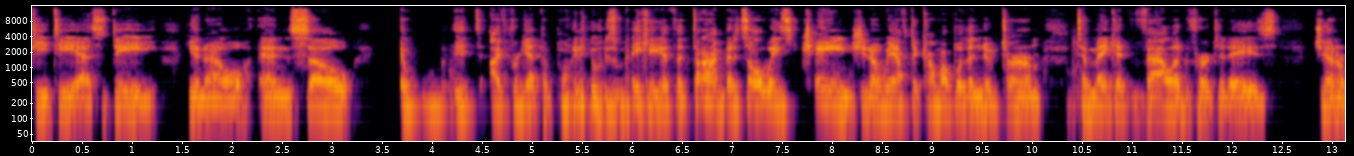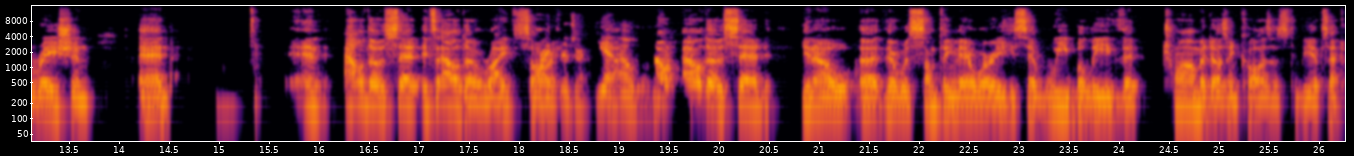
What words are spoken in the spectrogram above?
PTSD. You know, and so it, it, I forget the point he was making at the time, but it's always changed. You know, we have to come up with a new term to make it valid for today's generation. And and Aldo said, it's Aldo, right? Sorry. Right, right. Yeah, Aldo. Aldo said, you know, uh, there was something there where he said, we believe that trauma doesn't cause us to be upset.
